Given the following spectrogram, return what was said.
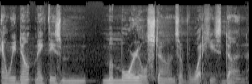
and we don't make these m- memorial stones of what He's done.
